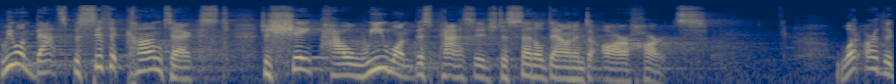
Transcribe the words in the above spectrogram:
we want that specific context to shape how we want this passage to settle down into our hearts. What are the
